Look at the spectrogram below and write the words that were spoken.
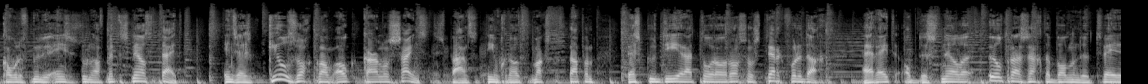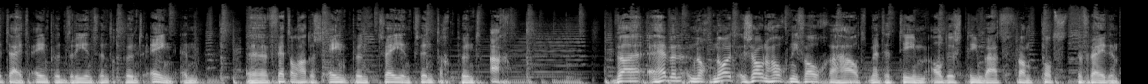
komende Formule 1 seizoen af... met de snelste tijd. In zijn kielzog kwam ook Carlos Sainz, de Spaanse teamgenoot van Max Verstappen... bij Scuderia Toro Rosso sterk voor de dag. Hij reed op de snelle, ultrazachte banden de tweede tijd, 1.23.1. En eh, Vettel had dus 1.22.8. We hebben nog nooit zo'n hoog niveau gehaald met het team... al dus teambaas Frank Tots tevreden.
